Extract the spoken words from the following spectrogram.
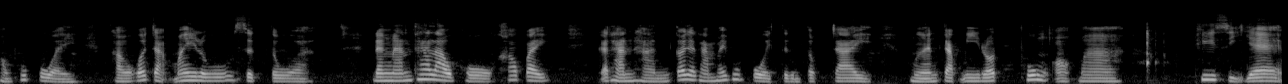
ของผู้ป่วย เขาก็จะไม่รู้สึกตัว ดังนั้นถ้าเราโผล่เข้าไปกระทันหันก็จะทำให้ผู้ป่วยตื่นตกใจ เหมือนกับมีรถพุ่งออกมาที่สี่แยก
